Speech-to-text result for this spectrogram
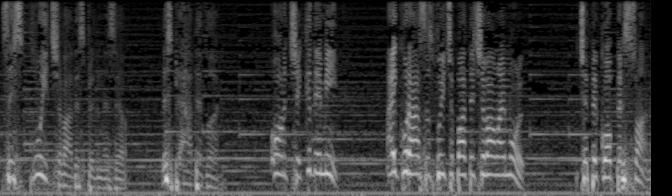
să-i spui ceva despre Dumnezeu. Despre adevăr. Orice, cât de mic. Ai curaj să spui ce poate ceva mai mult. Începe cu o persoană.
